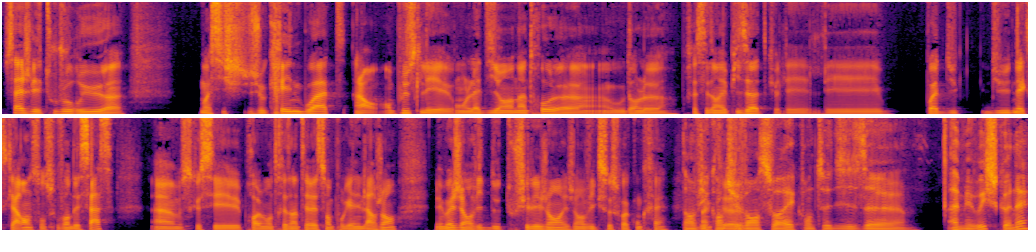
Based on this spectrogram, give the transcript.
ça, je l'ai toujours eu. Moi, si je, crée une boîte, alors en plus, les, on l'a dit en intro ou dans le précédent épisode que les, les boîtes du, du Next 40 sont souvent des SaaS. parce que c'est probablement très intéressant pour gagner de l'argent. Mais moi, j'ai envie de toucher les gens et j'ai envie que ce soit concret. T'as envie quand tu vas en soirée qu'on te dise ah mais oui, je connais.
